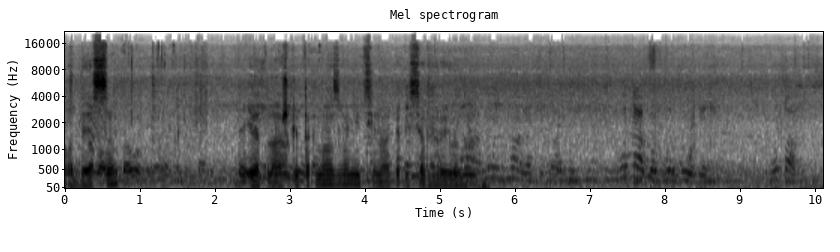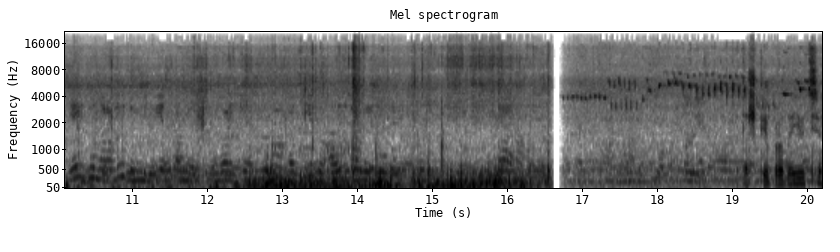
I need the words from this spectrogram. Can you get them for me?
Одеса. П'ятнашки так названі, ціна 50 гривень. Вот так вот выходишь. Я иду на работу в две остановки. Бывает, я подъеду, а утром иду. Пташки продаються.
